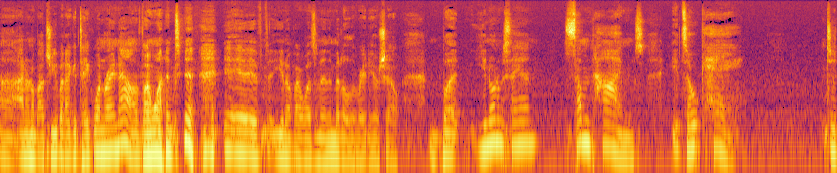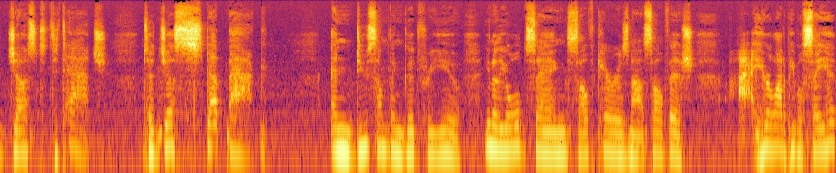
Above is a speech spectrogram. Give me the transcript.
Uh, I don't know about you, but I could take one right now if I wanted to, if you know, if I wasn't in the middle of the radio show. But you know what I'm saying? Sometimes it's okay to just detach, to just step back and do something good for you. You know, the old saying, self care is not selfish. I hear a lot of people say it,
